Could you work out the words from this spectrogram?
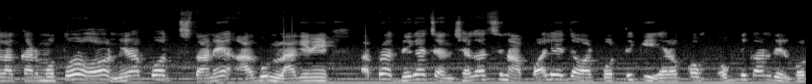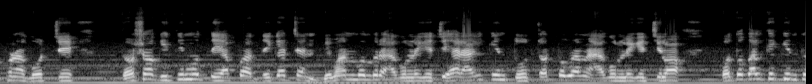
এলাকার মতো নিরাপদ স্থানে আগুন লাগেনি। আপনারা দেখেছেন, শেখ হাসিনা পালিয়ে যাওয়ার পর থেকে এরকম অগ্নিকাণ্ডের ঘটনা ঘটছে। দর্শক ইতিমধ্যে আপনারা দেখেছেন, বিমানবন্দরে আগুন লেগেছে। এর আগে কিন্তু চট্টগ্রামে আগুন লেগেছিল। গতকালকে কিন্তু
